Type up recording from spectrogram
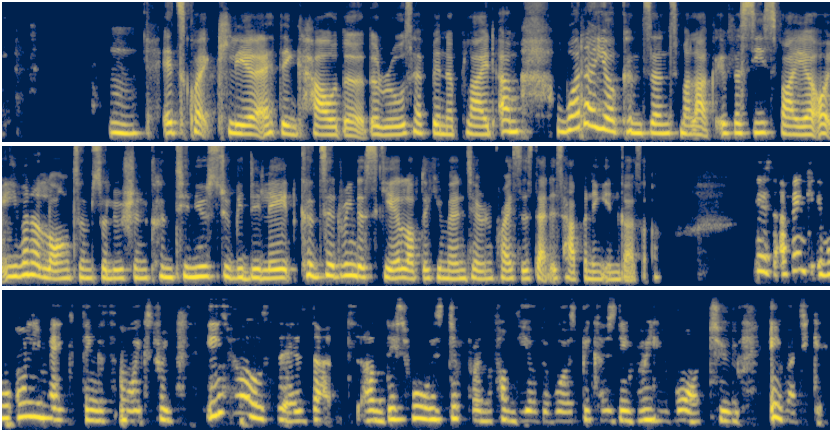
it. Mm, it's quite clear, I think, how the, the rules have been applied. Um, what are your concerns, Malak, if a ceasefire or even a long term solution continues to be delayed, considering the scale of the humanitarian crisis that is happening in Gaza? Yes, I think it will only make things more extreme. Israel says that um, this war is different from the other wars because they really want to eradicate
